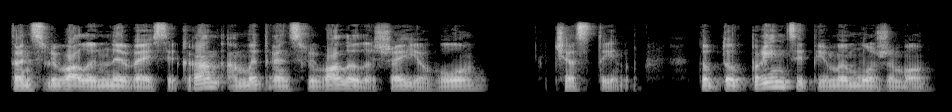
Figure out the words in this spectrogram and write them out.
транслювали не весь екран, а ми транслювали лише його частину. Тобто, в принципі, ми можемо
